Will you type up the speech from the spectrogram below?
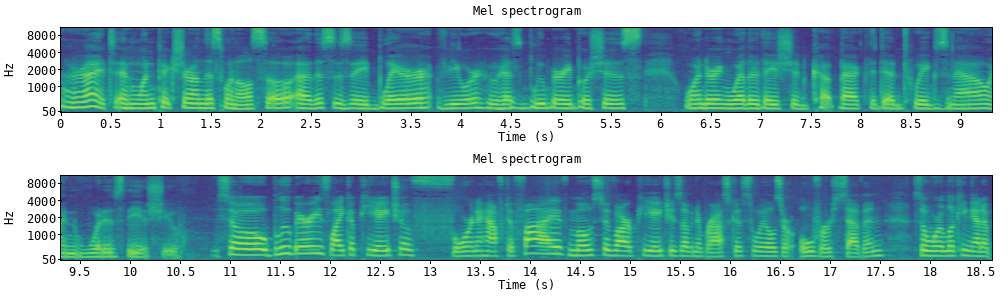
All right, and one picture on this one also. Uh, this is a Blair viewer who has blueberry bushes, wondering whether they should cut back the dead twigs now and what is the issue. So blueberries like a pH of four and a half to five. Most of our pHs of Nebraska soils are over seven. So we're looking at a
